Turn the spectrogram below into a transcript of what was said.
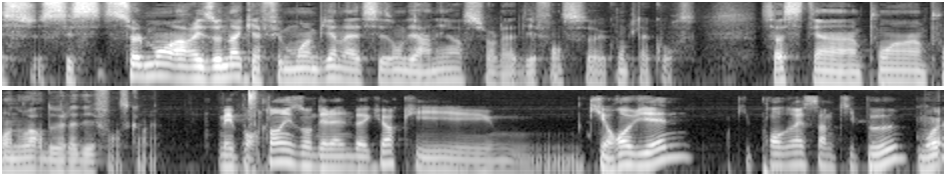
c'est seulement Arizona qui a fait moins bien la saison dernière sur la défense euh, contre la course. Ça, c'était un point, un point noir de la défense quand même. Mais pourtant, ils ont des linebackers qui, qui reviennent, qui progressent un petit peu. Ouais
